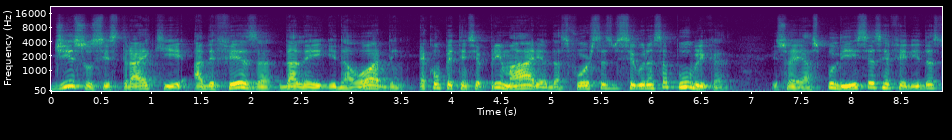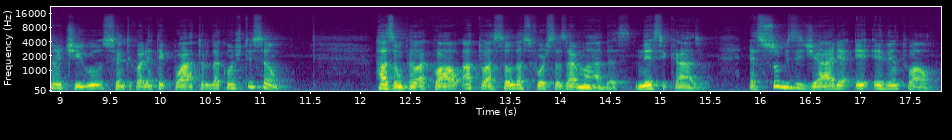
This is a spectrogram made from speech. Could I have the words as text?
Disso se extrai que a defesa da lei e da ordem é competência primária das forças de segurança pública, isso é, as polícias referidas no artigo 144 da Constituição. Razão pela qual a atuação das Forças Armadas, nesse caso, é subsidiária e eventual.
